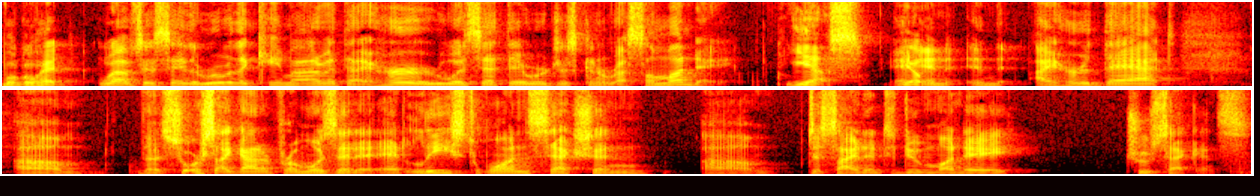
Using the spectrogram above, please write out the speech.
Well, go ahead. well, I was going to say the rumor that came out of it that I heard was that they were just going to wrestle Monday. Yes. And, Yep. and and I heard that um, the source I got it from was that at least one section um, decided to do Monday true seconds,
